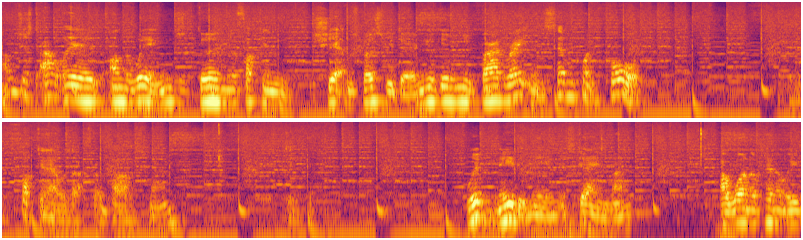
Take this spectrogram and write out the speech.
I'm just out here on the wing, just doing the fucking shit I'm supposed to be doing. You're giving me bad ratings, 7.4. What the fucking hell was that for a pass, man? We've needed me in this game, man. I won a penalty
